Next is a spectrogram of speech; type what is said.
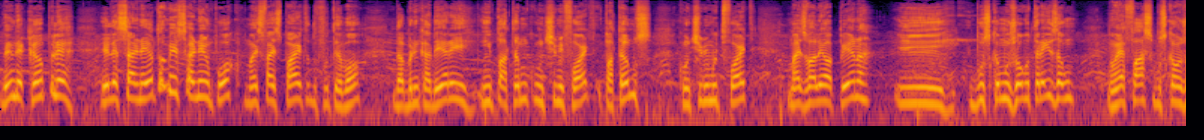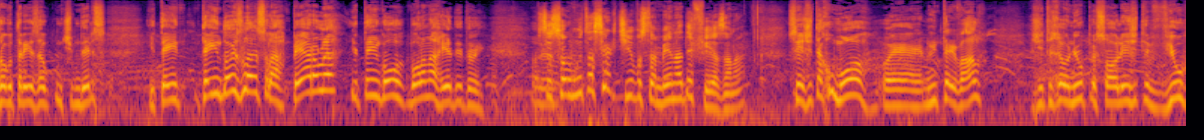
Dentro de campo ele, é, ele é sarneio, eu também sarnei um pouco, mas faz parte do futebol, da brincadeira e, e empatamos com um time forte, empatamos com um time muito forte, mas valeu a pena e buscamos um jogo 3 a 1 Não é fácil buscar um jogo 3 a 1 com o time deles. E tem, tem dois lances lá, pérola e tem gol, bola na rede também. Vocês foram muito assertivos também na defesa, né? Sim, a gente arrumou é, no intervalo a gente reuniu o pessoal ali, a gente viu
